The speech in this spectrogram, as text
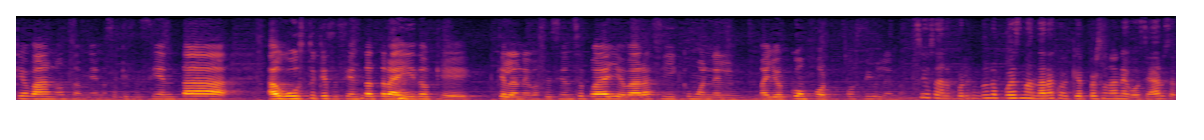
que va, ¿no? También, o sea, que se sienta a gusto y que se sienta atraído, que, que la negociación se pueda llevar así como en el mayor confort posible, ¿no? Sí, o sea, por ejemplo, no puedes mandar a cualquier persona a negociar, o sea,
